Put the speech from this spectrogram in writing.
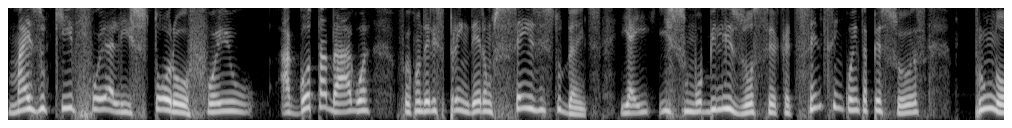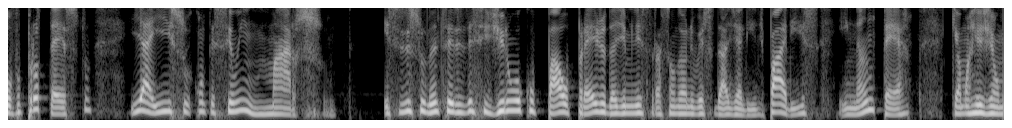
Mas o que foi ali, estourou, foi o, a gota d'água foi quando eles prenderam seis estudantes. E aí isso mobilizou cerca de 150 pessoas para um novo protesto. E aí isso aconteceu em março esses estudantes eles decidiram ocupar o prédio da administração da Universidade ali de Paris, em Nanterre, que é uma região,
